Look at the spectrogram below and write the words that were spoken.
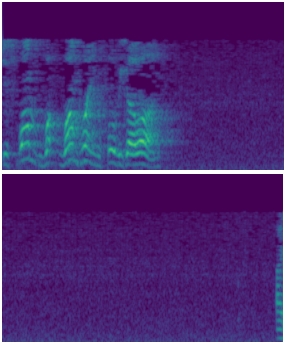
just one, one point before we go on. I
